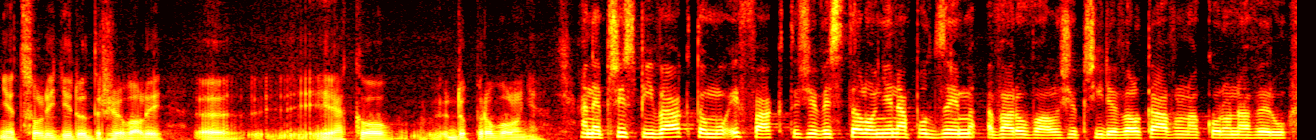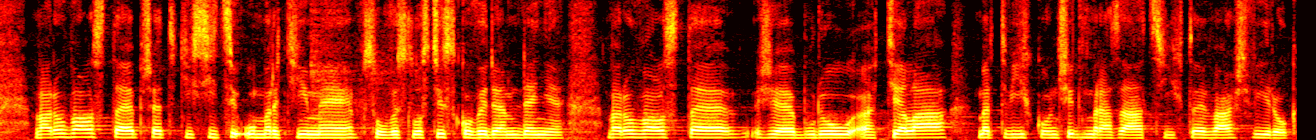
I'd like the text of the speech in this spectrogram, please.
něco lidi dodržovali e, jako doprovolně. A nepřispívá k tomu i fakt, že vy jste loni na podzim varoval, že přijde velká vlna koronaviru. Varoval jste před tisíci umrtími v souvislosti s covidem denně. Varoval jste, že budou těla mrtvých končit v mrazácích. To je váš výrok.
